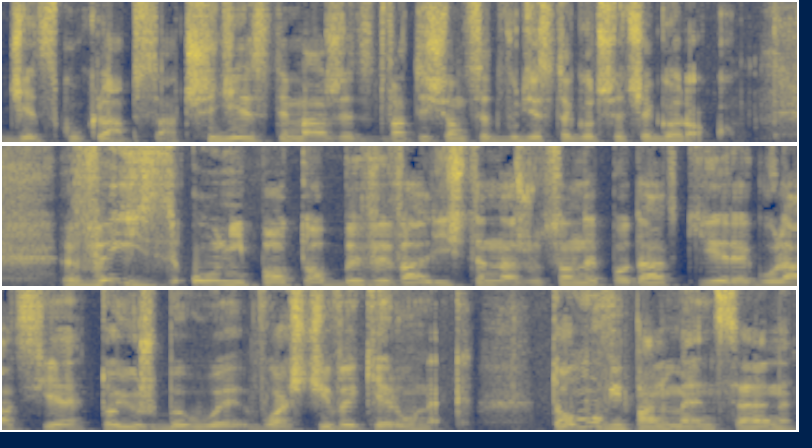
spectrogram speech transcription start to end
dziecku klapsa. 30 marzec 2023 roku. Wyjść z Unii po to, by wywalić te narzucone podatki i regulacje, to już były właściwy kierunek. To mówi pan Mencen,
